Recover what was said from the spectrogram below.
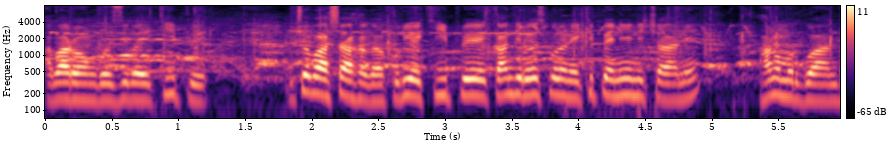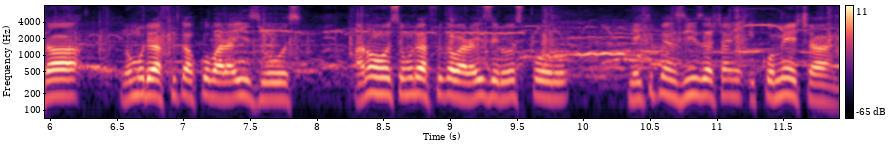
abarongozi ba ekipe icyo bashakaga kuri ekipe kandi Rayon Sport ni ekipe nini cyane hano mu Rwanda no muri Afurika ko barayizi hose hano hose muri Afurika barayizi Rayon Sport ni ekipe nziza cyane ikomeye cyane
